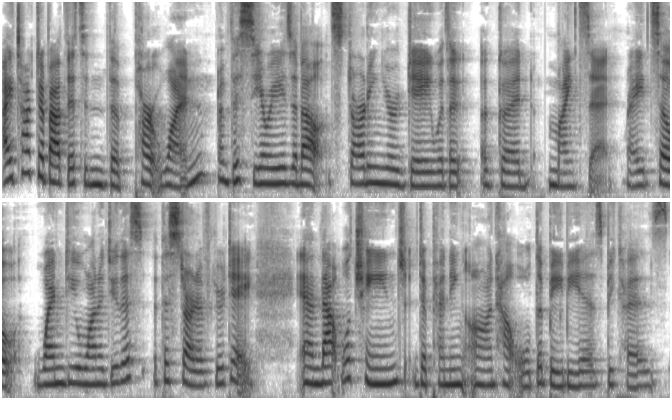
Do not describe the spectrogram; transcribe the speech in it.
I talked about this in the part one of the series about starting your day with a, a good mindset, right? So, when do you want to do this? At the start of your day. And that will change depending on how old the baby is because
